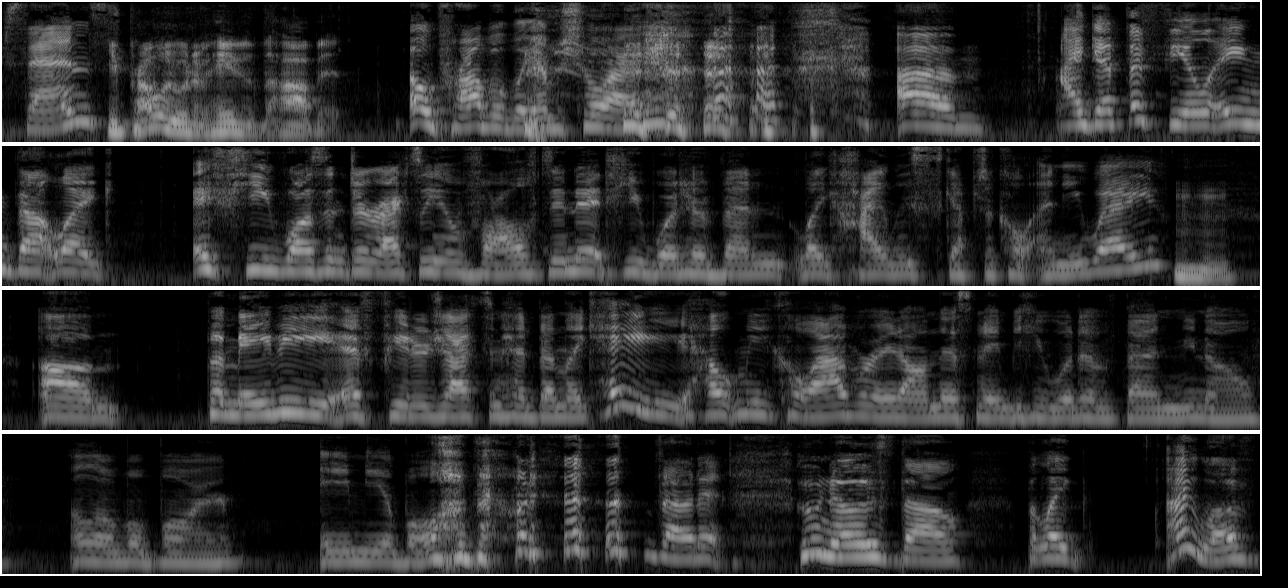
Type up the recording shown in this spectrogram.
since. He probably would have hated The Hobbit. Oh, probably, I'm sure. um, I get the feeling that like if he wasn't directly involved in it, he would have been like highly skeptical anyway. Um, but maybe if Peter Jackson had been like, "Hey, help me collaborate on this," maybe he would have been, you know, a little bit more amiable about it. about it. Who knows though? But like, I love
